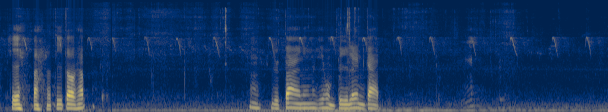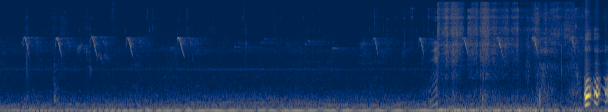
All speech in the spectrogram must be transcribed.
โอเคไปเราตีต่อครับอืมอยู่ใต้นี่เมื่อกี้ผมตีเล่นกัดโอ้โอ้โอ้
